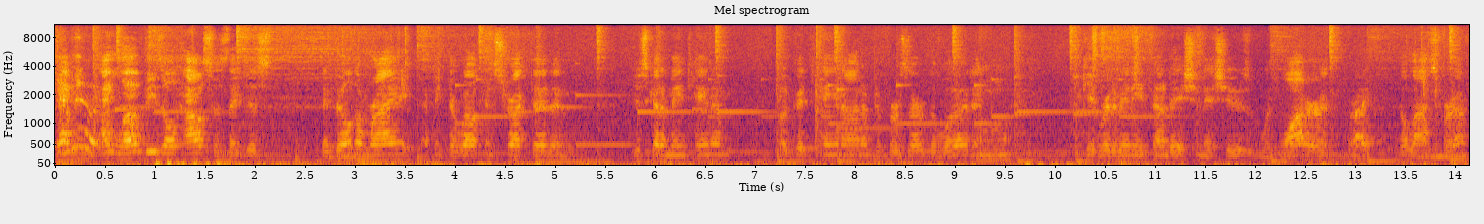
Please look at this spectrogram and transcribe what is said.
Yeah, I mean, I love these old houses. They just, they build them right. I think they're well constructed and you just gotta maintain them, put good paint on them to preserve the wood and Mhm. Get rid of any foundation issues with water and Right. they'll last forever.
